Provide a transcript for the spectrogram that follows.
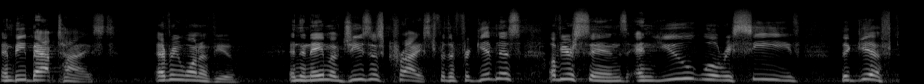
and be baptized, every one of you, in the name of Jesus Christ for the forgiveness of your sins, and you will receive the gift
